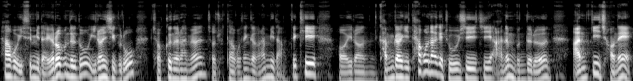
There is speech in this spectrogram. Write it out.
하고 있습니다. 여러분들도 이런 식으로 접근을 하면 저 좋다고 생각을 합니다. 특히 어, 이런 감각이 타고나게 좋으시지 않은 분들은 앉기 전에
